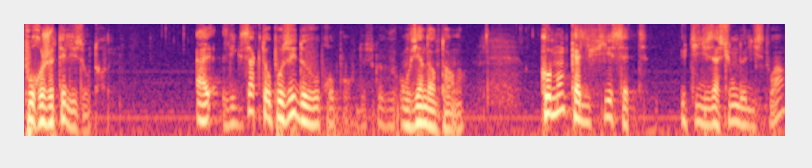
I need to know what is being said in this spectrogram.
pour rejeter les autres. À l'exact opposé de vos propos, de ce qu'on vient d'entendre. Comment qualifier cette utilisation de l'histoire?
